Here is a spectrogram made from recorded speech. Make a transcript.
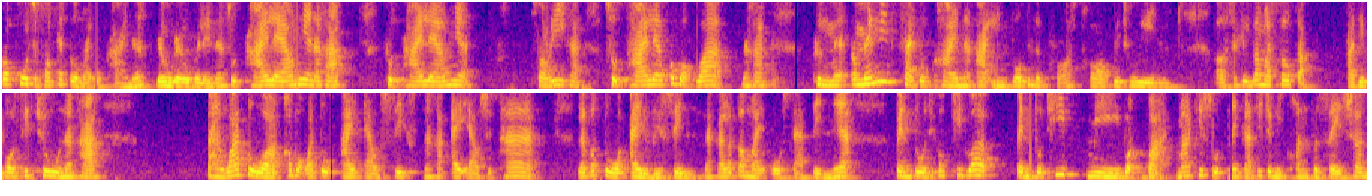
ก็พูดเฉพาะแค่ตัวไมโอไคน์เนอะเร็วๆไปเลยนะสุดท้ายแล้วเนี่ยนะคะ สุดท้ายแล้วเนี่ย sorry ค่ะ สุดท้ายแล้วก็บอกว่านะคะถึงแม้ many cytokine are involved in the crosstalk between uh, skeletal muscle กับ adipose tissue นะคะ แต่ว่าตัวเขาบอกว่าตัว IL6 นะคะ IL15 แล้วก็ตัว irisin นะคะ แล้วก็ myostatin เนี่ย เป็นตัวที่เขาคิดว่าเป็นตัวที่มีบทบาทมากที่สุดในการที่จะมี conversation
